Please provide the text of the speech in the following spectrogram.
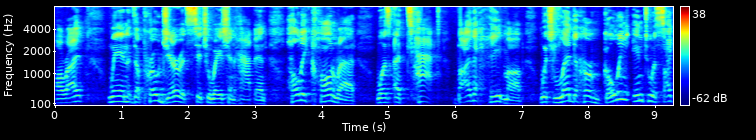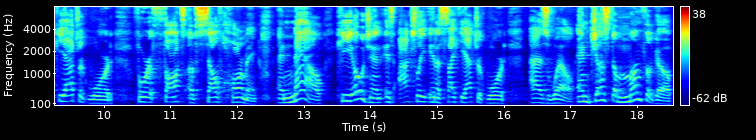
all right? When the Pro Jared situation happened, Holly Conrad was attacked by the hate mob, which led to her going into a psychiatric ward for thoughts of self-harming. And now, Hyojin is actually in a psychiatric ward as well. And just a month ago,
